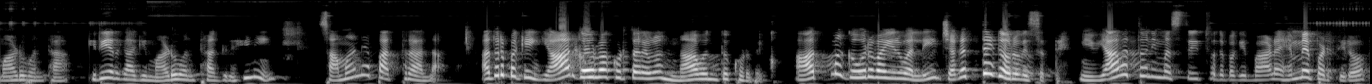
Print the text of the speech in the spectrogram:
ಮಾಡುವಂಥ, ಹಿರಿಯರಿಗಾಗಿ ಮಾಡುವಂಥ ಗೃಹಿಣಿ ಸಾಮಾನ್ಯ ಪಾತ್ರ ಅಲ್ಲ. ಅದ್ರ ಬಗ್ಗೆ ಯಾರು ಗೌರವ ಕೊಡ್ತಾರೋ ನಾವಂತೂ ಕೊಡಬೇಕು. ಆತ್ಮ ಗೌರವ ಇರುವಲ್ಲಿ ಜಗತ್ತೇ ಗೌರವಿಸುತ್ತೆ. ನೀವು ಯಾವತ್ತೂ ನಿಮ್ಮ ಸ್ತ್ರೀತ್ವದ ಬಗ್ಗೆ ಬಹಳ ಹೆಮ್ಮೆ ಪಡ್ತೀರೋ,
